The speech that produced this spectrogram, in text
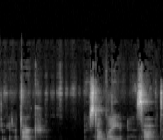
you'll get a dark. Push down light, soft.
